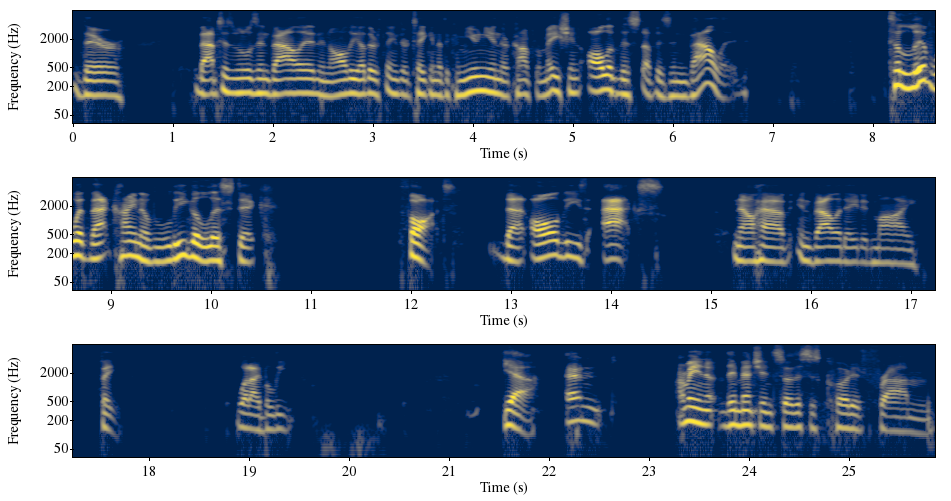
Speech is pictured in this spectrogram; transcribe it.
they're baptism was invalid and all the other things they're taken to the communion, their confirmation, all of this stuff is invalid. To live with that kind of legalistic thought that all these acts now have invalidated my faith, what I believe. Yeah. And I mean, they mentioned so this is quoted from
